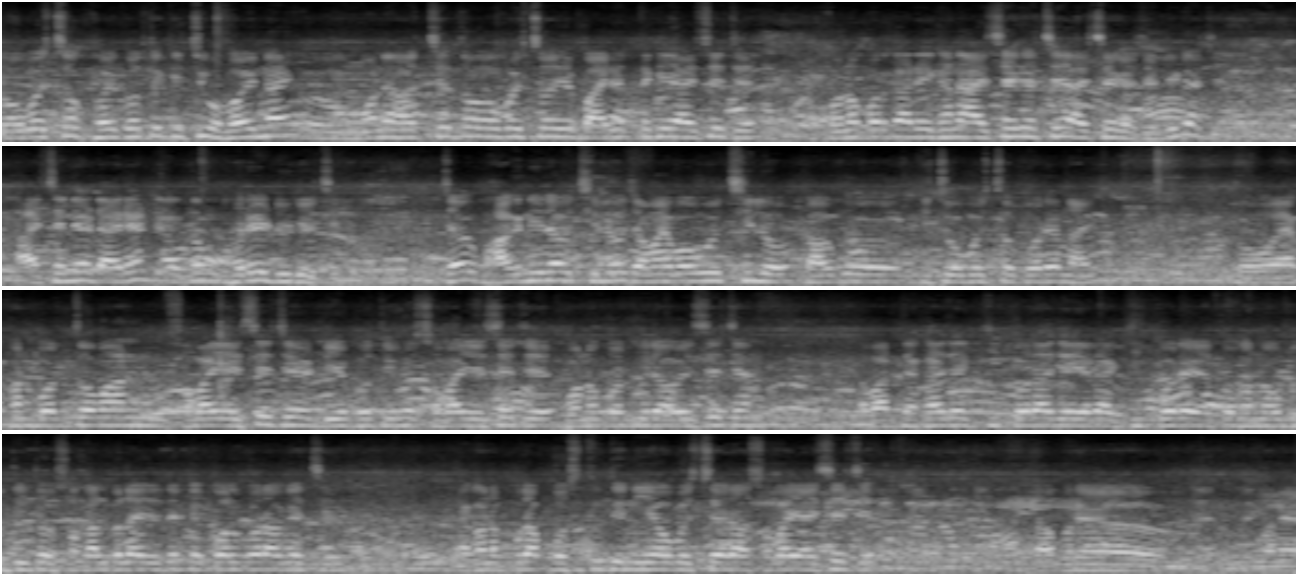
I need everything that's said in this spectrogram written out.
তো অবশ্য ক্ষয়ক্ষতি কিছু হয় নাই। মনে হচ্ছে তো অবশ্যই বাইরের থেকে এসেছে কোনো প্রকার এখানে এসে গেছে এসে গেছে, ঠিক আছে? আইসে নিয়ে ডাইরেক্ট একদম ঘরেই ঢুকেছিল। যাই হোক, ভাগ্নিরাও ছিল জামাইবাবু ছিল, কাউকে কিছু অবশ্য করে নাই। তো এখন বর্তমান সবাই এসেছে ডিএফও সবাই এসেছে, বনকর্মীরাও এসেছেন। আবার দেখা যায় কি করা যায়, এরা কি করে, এতক্ষণ অবধি তো সকালবেলায় এদেরকে কল করা গেছে। এখনও পুরো প্রস্তুতি নিয়ে অবশ্যই এরা সবাই এসেছে। তারপরে মানে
